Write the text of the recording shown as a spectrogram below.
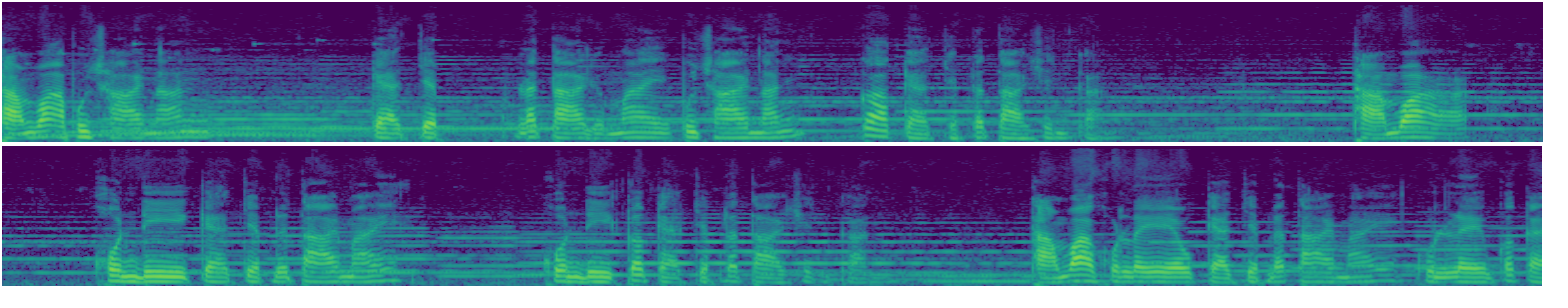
ถามว่าผู้ชายนั้น แก่เจ็บและตายหรือไม่ ผู้ชายนั้นก็แก่เจ็บและตายเช่นกัน ถามว่าคนดีแก่เจ็บหรือตายไหม คนดีก็แก่เจ็บและตายเช่นกัน ถามว่าคนเลวแก่เจ็บและตายไหม คนเลวก็แก่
